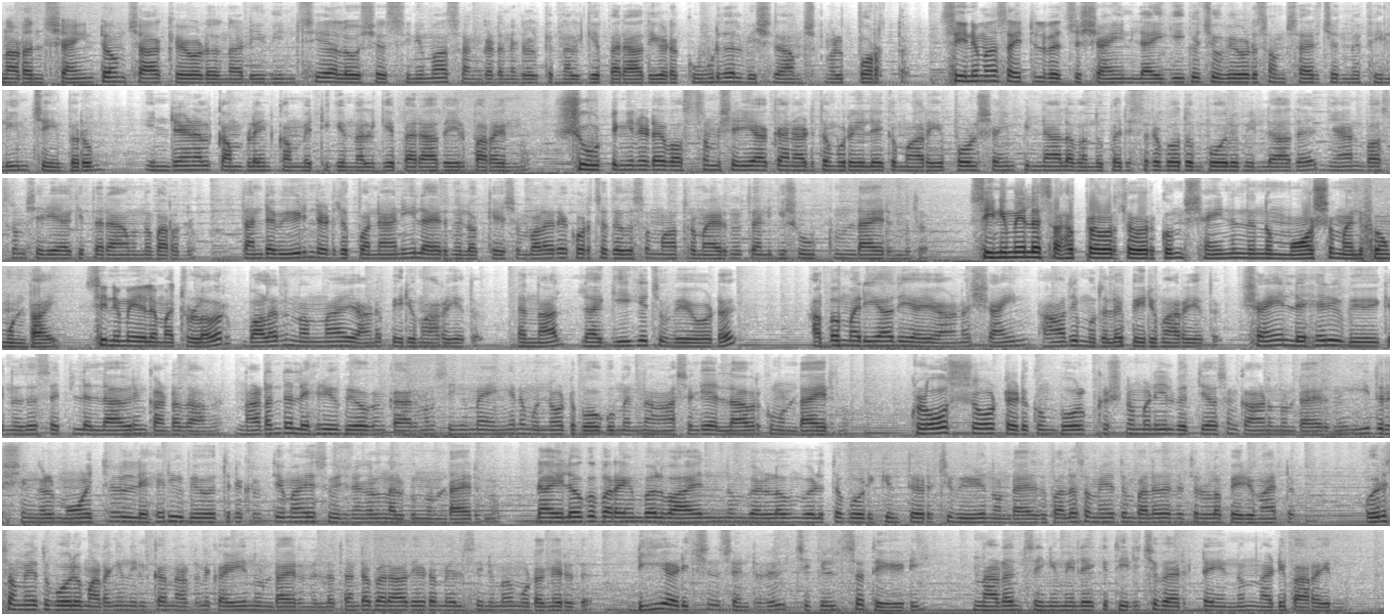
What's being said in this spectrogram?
നടൻ ഷൈൻ ടോം ചാക്കയോട് നടി Vincy Aloysius cinema സംഘടനകൾക്ക് നൽകിയ പരാതിയുടെ കൂടുതൽ വിശദാംശങ്ങൾ പുറത്ത്. സിനിമാ സൈറ്റിൽ വെച്ച് ഷൈൻ ലൈംഗിക ചുവയോട് സംസാരിച്ചെന്ന് ഫിലിം ചേംബറും ഇന്റേണൽ കംപ്ലൈന്റ് കമ്മിറ്റിക്കും നൽകിയ പരാതിയിൽ പറയുന്നു. ഷൂട്ടിങ്ങിനിടെ വസ്ത്രം ശരിയാക്കാൻ അടുത്ത മുറിയിലേക്ക് മാറിയപ്പോൾ ഷൈൻ പിന്നാലെ വന്നു. പരിസരബോധം പോലും ഇല്ലാതെ ഞാൻ വസ്ത്രം ശരിയാക്കി തരാമെന്ന് പറഞ്ഞു. തന്റെ വീടിന്റെ അടുത്ത് പൊന്നാനിയിലായിരുന്നു ലൊക്കേഷൻ. വളരെ കുറച്ച് ദിവസം മാത്രമായിരുന്നു തനിക്ക് ഷൂട്ട് ഉണ്ടായിരുന്നത് സിനിമയിലെ സഹപ്രവർത്തകർക്കും ഷൈനിൽ നിന്നും മോശം അനുഭവം ഉണ്ടായി സിനിമയിലെ മറ്റുള്ളവർ വളരെ നന്നായാണ് പെരുമാറിയത്. എന്നാൽ ലൈംഗിക ചുവയോട് അപമര്യാദയായാണ് ഷൈൻ ആദ്യം മുതലേ പെരുമാറിയത്. ഷൈൻ ലഹരി ഉപയോഗിക്കുന്നത് സെറ്റിൽ എല്ലാവരും കണ്ടതാണ്. നടന്റെ ലഹരി ഉപയോഗം കാരണം സിനിമ എങ്ങനെ മുന്നോട്ട് പോകുമെന്ന ആശങ്ക എല്ലാവർക്കും ഉണ്ടായിരുന്നു. ക്ലോസ് ഷോട്ട് എടുക്കുമ്പോൾ കൃഷ്ണമണിയിൽ വ്യത്യാസം കാണുന്നുണ്ടായിരുന്നു. ഈ ദൃശ്യങ്ങൾ മോണിറ്ററിൽ ലഹരി ഉപയോഗത്തിന് കൃത്യമായ സൂചനകൾ നൽകുന്നുണ്ടായിരുന്നു. ഡയലോഗ് പറയുമ്പോൾ വായിൽ നിന്നും വെള്ളവും വെളുത്ത പൊടിക്കും തെറിച്ചു വീഴുന്നുണ്ടായിരുന്നു. പല സമയത്തും പലതരത്തിലുള്ള പെരുമാറ്റം. ഒരു സമയത്ത് പോലും അടങ്ങി നിൽക്കാൻ നടന് കഴിയുന്നുണ്ടായിരുന്നില്ല. തന്റെ പരാതിയുടെ മേൽ സിനിമ മുടങ്ങരുത്. ഡി അഡിക്ഷൻ സെന്ററിൽ ചികിത്സ തേടി നടൻ സിനിമയിലേക്ക് തിരിച്ചു വരട്ടെ എന്നും നടി പറയുന്നു.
